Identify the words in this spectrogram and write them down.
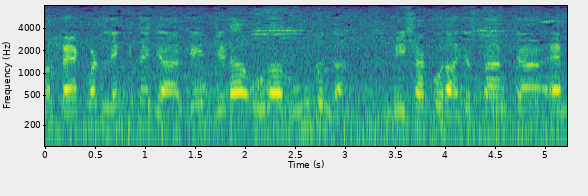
ਔਰ ਬੈਕਵਰਡ ਲਿੰਕ ਤੇ ਜਾ ਕੇ ਜਿਹੜਾ ਉਹਦਾ ਰੂਟ ਹੁੰਦਾ ਬੇਸ਼ੱਕ ਉਹ ਰਾਜਸਥਾਨ 'ਚ ਐਮ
